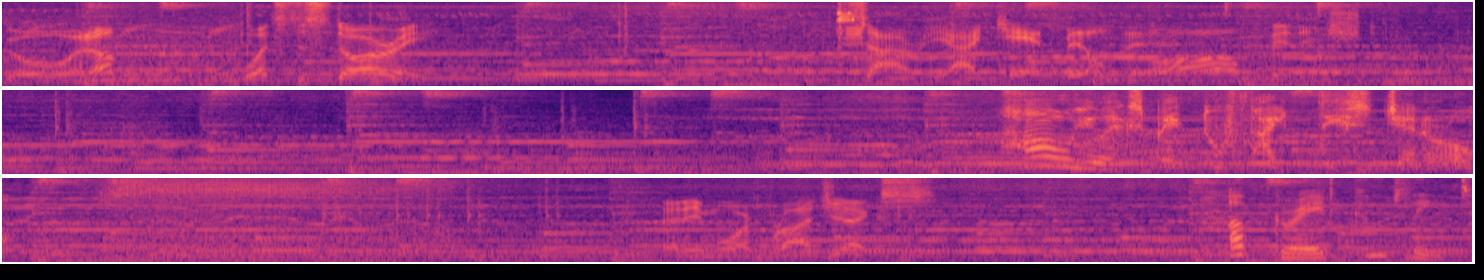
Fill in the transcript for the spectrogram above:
Going up. What's the story? Sorry, I can't build it. All finished. How you expect to fight this, General? Any more projects? Upgrade complete.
